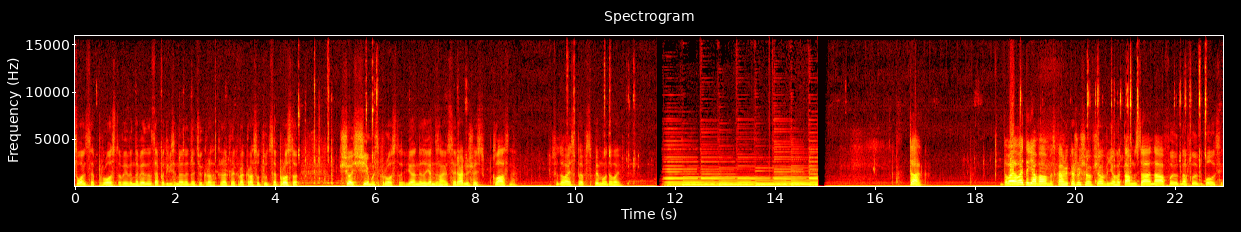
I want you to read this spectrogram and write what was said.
сонце. Просто. Ви, ви, ви на це подивіться на, на цю кра, кра, кра, кра, красоту. Це просто щось чимось просто. Я не, я не знаю, це реально щось класне. Що, давай, спи, спимо, давай. Так. Давай, давайте я вам скажу, кажу, що, що в нього там за на, фу- на футболці.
